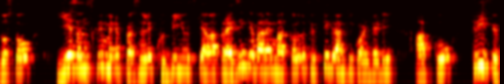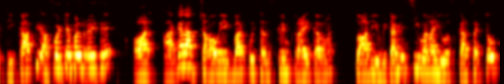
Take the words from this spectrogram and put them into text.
दोस्तों, ये सनस्क्रीन मैंने पर्सनली खुद भी यूज़ किया हुआ प्राइसिंग के बारे में बात करो तो 50 ग्राम की क्वांटिटी आपको 350 काफ़ी अफोर्डेबल रेट है। और अगर आप चाहो एक बार कोई सनस्क्रीन ट्राई करना तो आप ये विटामिन सी वाला यूज़ कर सकते हो,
